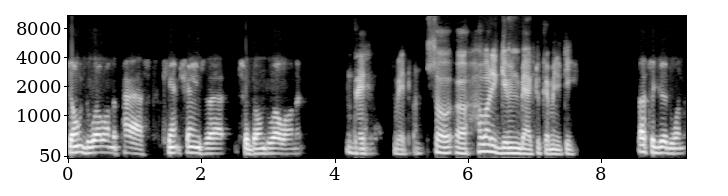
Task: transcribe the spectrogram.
Don't dwell on the past. Can't change that. So don't dwell on it. Great. Great one. So, uh, how are you giving back to community? That's a good one.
